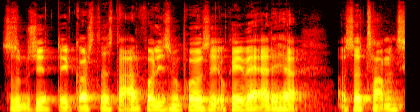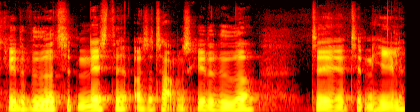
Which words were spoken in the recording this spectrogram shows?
så som du siger, det er et godt sted at starte for ligesom at prøve at se, okay, hvad er det her? Og så tager man skridtet videre til den næste, og så tager man skridtet videre til, til den hele.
